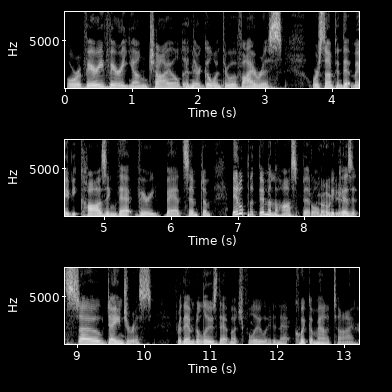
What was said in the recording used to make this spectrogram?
or a very, very young child and mm-hmm. they're going through a virus or something that may be causing that very bad symptom, it'll put them in the hospital Oh, yeah. because it's so dangerous for them to lose that much fluid in that quick amount of time.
